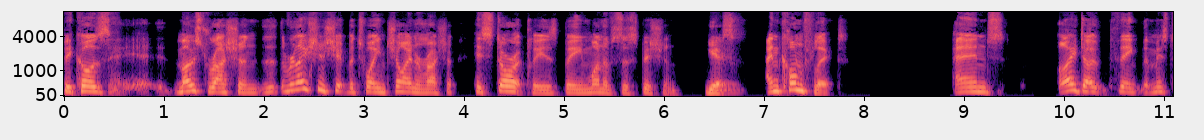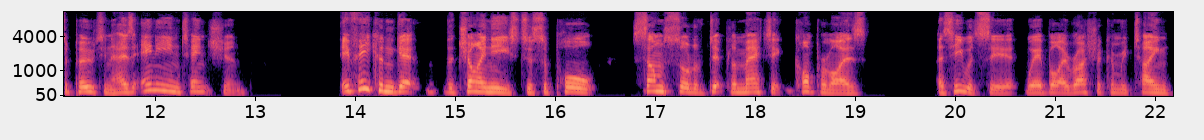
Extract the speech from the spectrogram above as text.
because eh, most Russian the relationship between China and Russia historically has been one of suspicion. Yes, and conflict, and I don't think that Mr. Putin has any intention. If he can get the Chinese to support some sort of diplomatic compromise, as he would see it, whereby Russia can retain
